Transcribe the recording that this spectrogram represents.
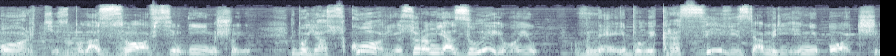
Ортіс була зовсім іншою, боязкою, сором'язливою. В неї були красиві замріяні очі,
